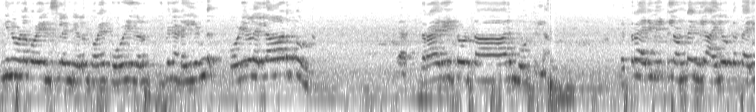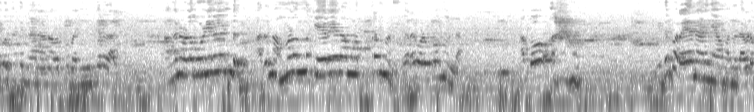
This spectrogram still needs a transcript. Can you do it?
ഇങ്ങനെയുള്ള കുറേ ഇൻസിഡന്റുകളും കുറേ കോഴികളും ഇതിനിടയിലുണ്ട്. കോഴികൾ എല്ലായിടത്തും ഉണ്ട്. എത്ര അരി ഇട്ട് കൊടുത്താലും പോകത്തില്ല. എത്ര അരി വീട്ടിലുണ്ടെങ്കിലും അയലുമൊക്കെ തരി കൊത്തി തിന്നാനാണ് അവർക്ക് ഭയങ്കര താല്പര്യം. അങ്ങനെയുള്ള കോഴികളുണ്ട്. അത് നമ്മളൊന്ന് കെയർ ചെയ്താൽ മാത്രം മതി. വേറെ കുഴപ്പമൊന്നുമില്ല. അപ്പോൾ ഇത് പറയാനാണ് ഞാൻ വന്നത്. അവിടെ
